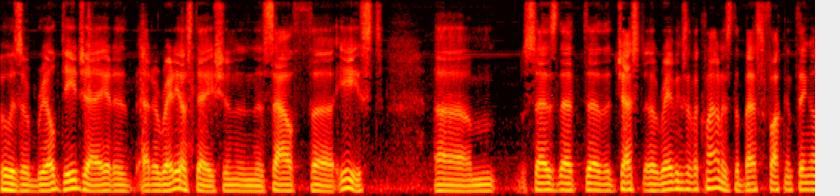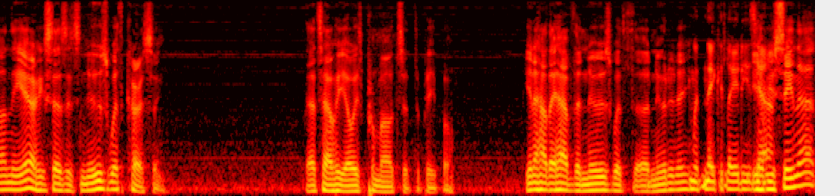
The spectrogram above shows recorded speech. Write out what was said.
who is a real DJ at a at a radio station in the southeast, um, says that uh, the jest, uh, ravings of a clown is the best fucking thing on the air. He says it's news with cursing. That's how he always promotes it to people. You know how they have the news with uh, nudity? With naked ladies, Yeah. Have you seen that?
